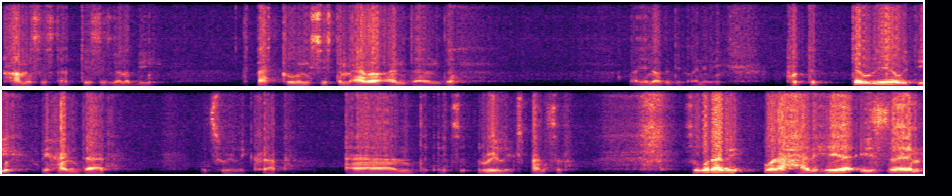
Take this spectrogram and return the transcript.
promises that this is going to be the best cooling system ever and then the, you know the deal anyway. Put the, the reality behind that it's really crap and it's really expensive. So what I what I have here is um,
